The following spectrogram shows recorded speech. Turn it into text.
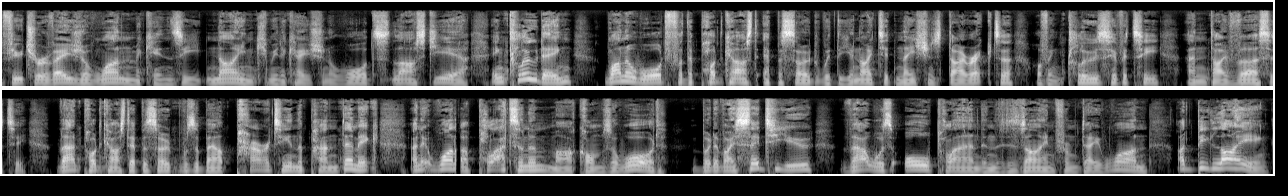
Future of Asia won McKinsey nine communication awards last year, including one award for the podcast episode with the United Nations Director of Inclusivity and Diversity. That podcast episode was about parity in the pandemic and it won a Platinum Marcoms Award. But if I said to you that was all planned in the design from day one, I'd be lying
